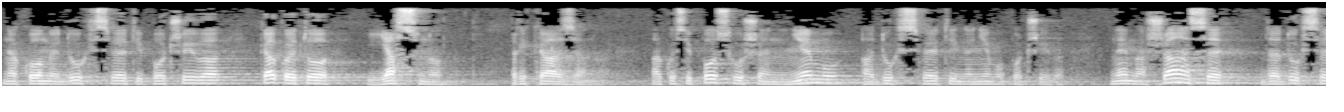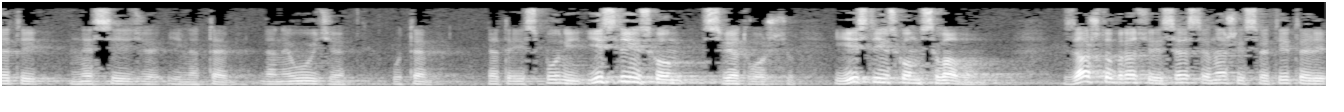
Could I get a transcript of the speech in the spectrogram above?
na kome Duh Sveti počiva, kako je to jasno prikazano. Ako si poslušan njemu, a Duh Sveti na njemu počiva, nema šanse da Duh Sveti ne siđe i na tebe, da ne uđe u tebe, da te ispuni istinskom svjetlošću i istinskom slavom. Zašto, braćo i sestre, naši svetitelji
